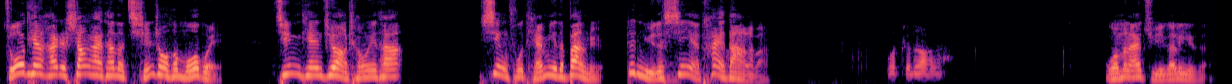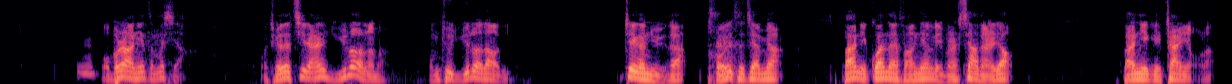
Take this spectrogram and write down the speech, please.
昨天还是伤害他的禽兽和魔鬼，今天就要成为他幸福甜蜜的伴侣，这女的心也太大了吧？我知道了，我们来举一个例子，嗯我不知道你怎么想，我觉得既然娱乐了嘛，我们就娱乐到底。这个女的头一次见面，把你关在房间里边下点药，把你给占有了，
